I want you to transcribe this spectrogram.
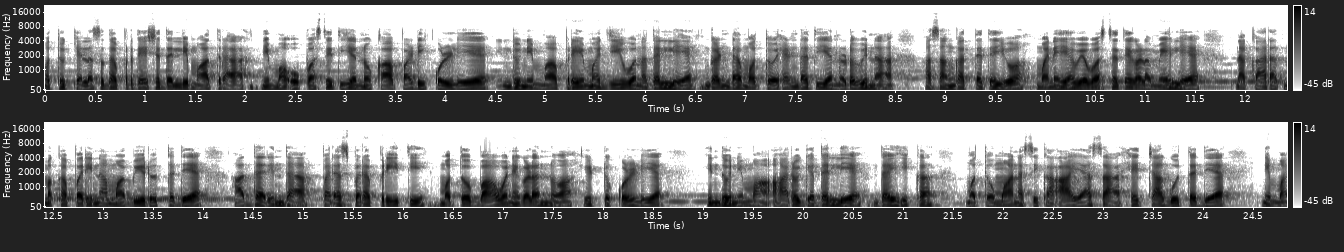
ಮತ್ತು ಕೆಲಸದ ಪ್ರದೇಶದಲ್ಲಿ ಮಾತ್ರ ನಿಮ್ಮ ಉಪಸ್ಥಿತಿಯನ್ನು ಕಾಪಾಡಿಕೊಳ್ಳಿ. ಇಂದು ನಿಮ್ಮ ಪ್ರೇಮ ಜೀವನದಲ್ಲಿ ಗಂಡ ಮತ್ತು ಹೆಂಡತಿಯ ನಡುವಿನ ಅಸಂಗತತೆಯು ಮನೆಯ ವ್ಯವಸ್ಥೆಗಳ ಮೇಲೆ ನಕಾರಾತ್ಮಕ ಪರಿಣಾಮ ಬೀರುತ್ತದೆ. ಆದ್ದರಿಂದ ಪರಸ್ಪರ ಪ್ರೀತಿ ಮತ್ತು ಭಾವನೆಗಳನ್ನು ಇಟ್ಟುಕೊಳ್ಳಿ. ಇಂದು ನಿಮ್ಮ ಆರೋಗ್ಯದಲ್ಲಿ ದೈಹಿಕ ಮತ್ತು ಮಾನಸಿಕ ಆಯಾಸ ಹೆಚ್ಚಾಗುತ್ತದೆ. ನಿಮ್ಮ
